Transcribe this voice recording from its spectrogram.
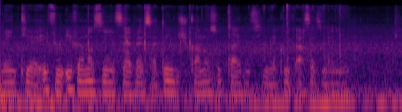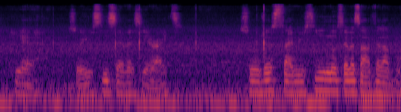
link here. If you if you're not seeing servers i think you can also type it in the quick access menu here. So you see servers here right so just type you see no servers are available.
